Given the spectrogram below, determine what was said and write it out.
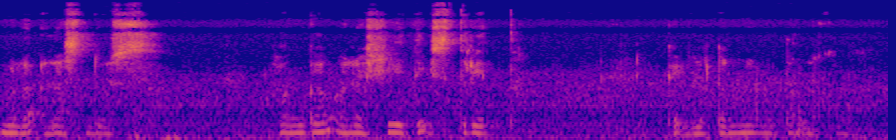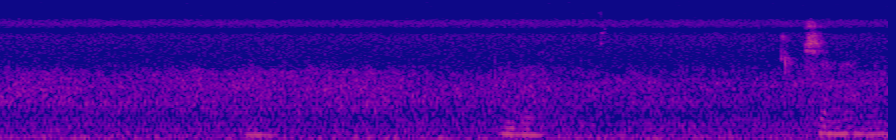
Mula alas dos hanggang alas 7 straight. Kaya lutang na lutang ako. Hmm. Diba? Sana all.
